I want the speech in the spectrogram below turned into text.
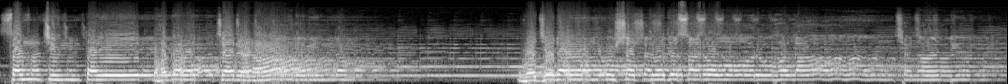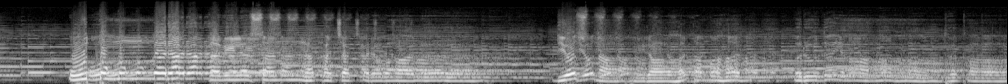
સંચિંતયે ભગવત ચરણારવિંદમ. વજ્રંકુશધ્વજ હૃદયાંધકાર.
